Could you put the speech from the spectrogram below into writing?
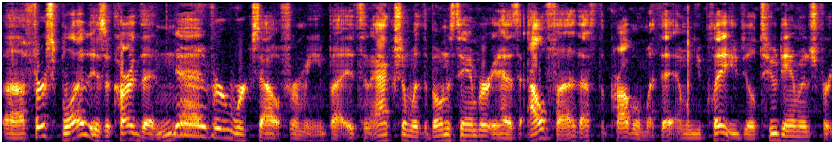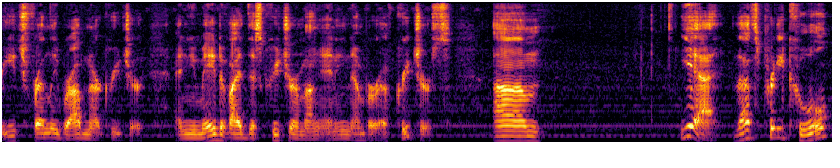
Uh, First Blood is a card that never works out for me, but it's an action with the bonus amber. It has alpha, that's the problem with it, and when you play it, you deal 2 damage for each friendly Brobnar creature, and you may divide this creature among any number of creatures. Um, yeah, that's pretty cool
